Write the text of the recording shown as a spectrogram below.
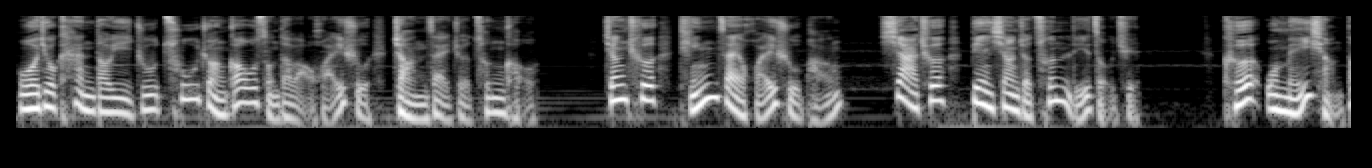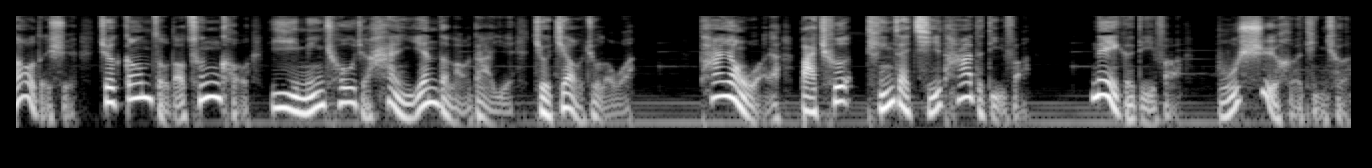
我就看到一株粗壮高耸的老槐树长在这村口。将车停在槐树旁，下车便向着村里走去。可我没想到的是，这刚走到村口，一名抽着旱烟的老大爷就叫住了我。他让我呀把车停在其他的地方，那个地方不适合停车。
